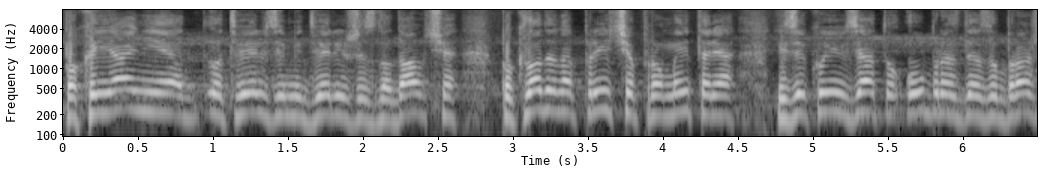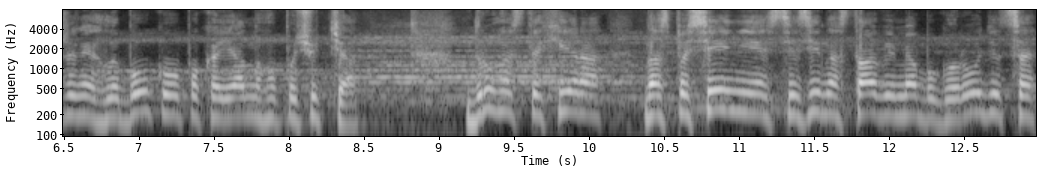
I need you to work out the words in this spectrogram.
покаяння отверзями двері жизнодавче покладена притча про митаря, із якої взято образ для зображення глибокого покаянного почуття. Друга стихіра на спасіння стезі настав ім'я Богородице,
